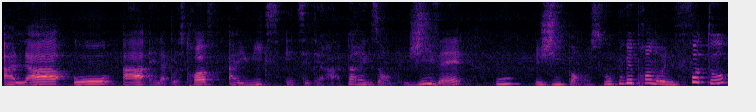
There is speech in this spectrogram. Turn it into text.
à la, au, a, l'apostrophe, AUX, etc. Par exemple, j'y vais ou j'y pense. Vous pouvez prendre une photo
